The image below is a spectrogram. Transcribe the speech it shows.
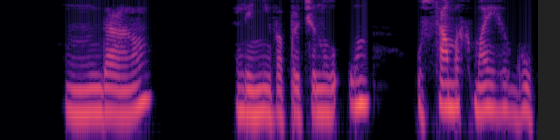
— Да, — лениво протянул он у самых моих губ.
